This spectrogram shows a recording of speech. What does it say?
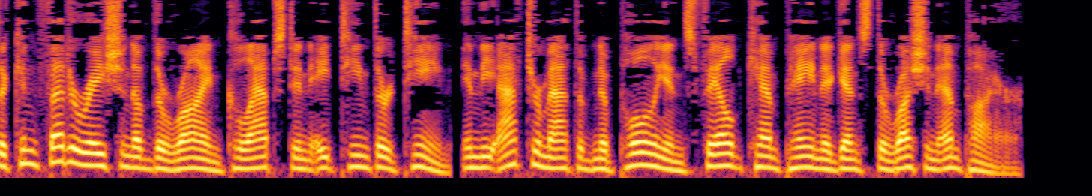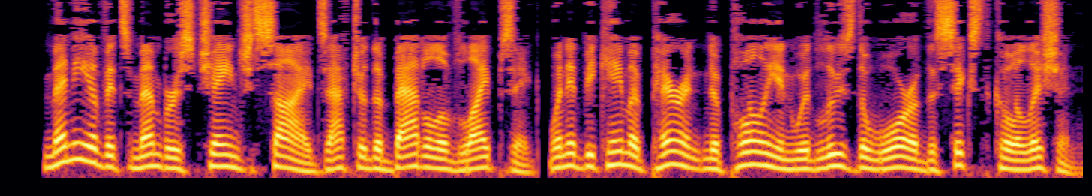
The Confederation of the Rhine collapsed in 1813, in the aftermath of Napoleon's failed campaign against the Russian Empire. Many of its members changed sides after the Battle of Leipzig, when it became apparent Napoleon would lose the War of the Sixth Coalition.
